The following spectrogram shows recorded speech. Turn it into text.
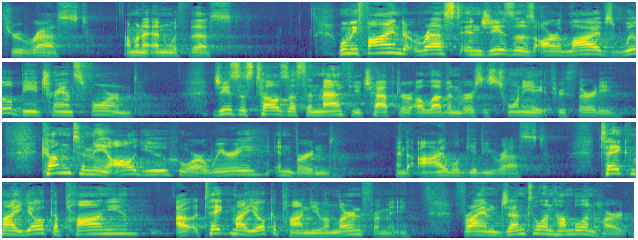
through rest. I'm going to end with this. When we find rest in Jesus, our lives will be transformed. Jesus tells us in Matthew chapter 11, verses 28 through 30 Come to me, all you who are weary and burdened, and I will give you rest. Take my yoke upon you, uh, take my yoke upon you and learn from me, for I am gentle and humble in heart,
